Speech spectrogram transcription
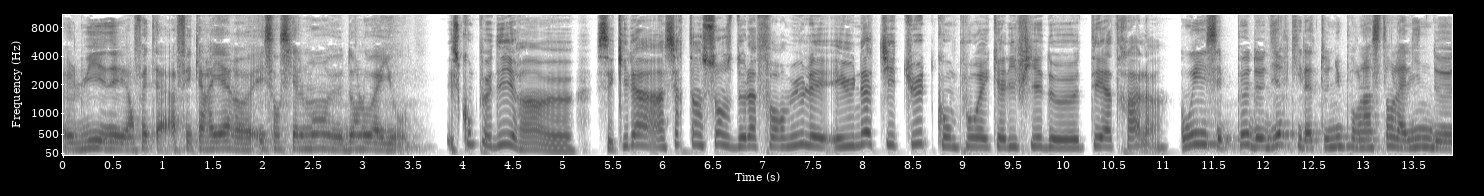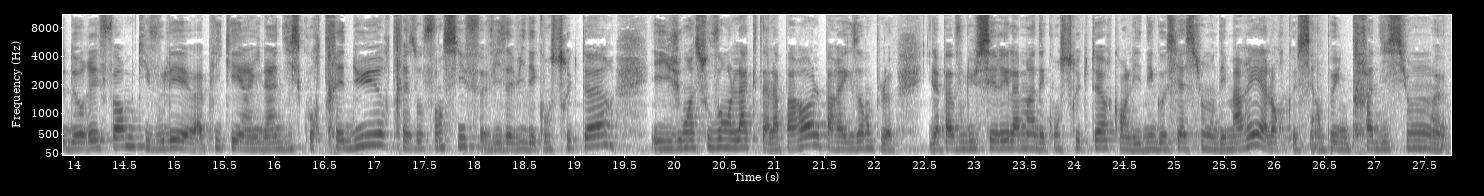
lui, en fait, a fait carrière essentiellement dans l'Ohio. Et ce qu'on peut dire, hein, c'est qu'il a un certain sens de la formule et une attitude qu'on pourrait qualifier de théâtrale? Oui, c'est peu de dire qu'il a tenu pour l'instant la ligne de, de réforme qu'il voulait euh, appliquer. Hein. Il a un discours très dur, très offensif vis-à-vis des constructeurs, et il joint souvent l'acte à la parole. Par exemple, il n'a pas voulu serrer la main des constructeurs quand les négociations ont démarré, alors que c'est un peu une tradition euh,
